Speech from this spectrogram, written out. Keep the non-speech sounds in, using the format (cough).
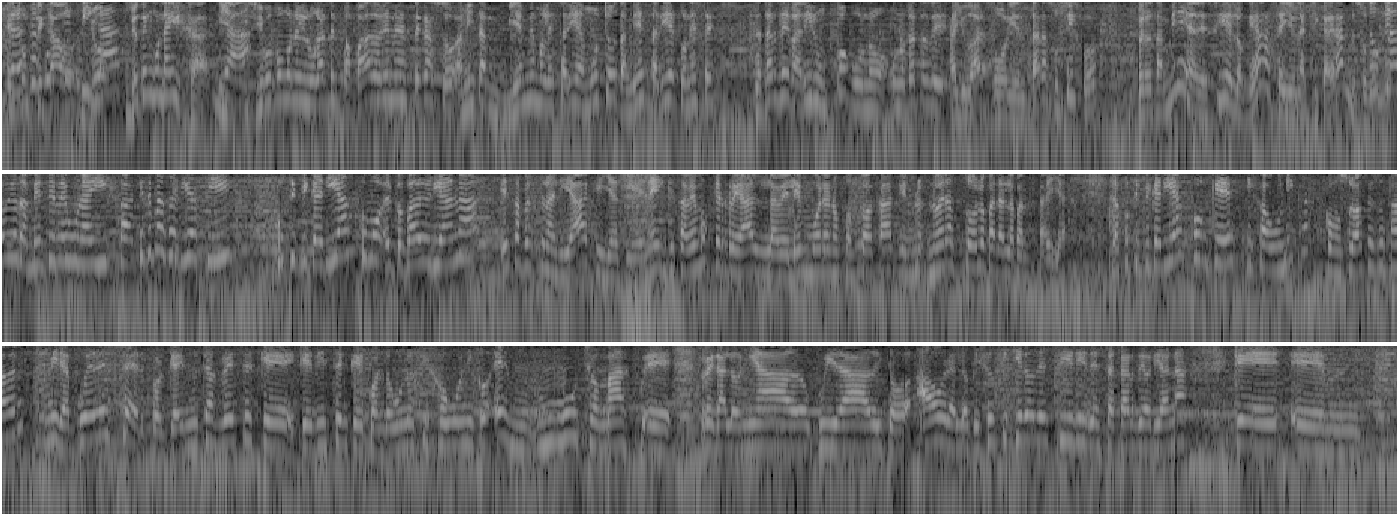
es complicado. Yo, tengo una hija y, si yo pongo en el lugar del papá de Oriana en este caso, a mí también me molestaría mucho, también estaría con ese tratar de evadir un poco. Uno, uno trata de ayudar o orientar a sus hijos, pero también ella decide lo que hace y una chica grande. Tú, Claudio, también tienes una hija. ¿Qué te pasaría si justificarías como el papá de Oriana esa personalidad que ella tiene y que sabemos que es real? La Belén Mora nos contó acá que no, era solo para la pantalla. ¿La justificarías con que es hija única, como se lo hace su padre? Mira, puede ser, porque hay muchas veces que, dicen que cuando uno es hijo único es mucho más eh, regaloneado, cuidado y todo. Ahora, lo que yo sí quiero decir y destacar de Oriana, que em,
